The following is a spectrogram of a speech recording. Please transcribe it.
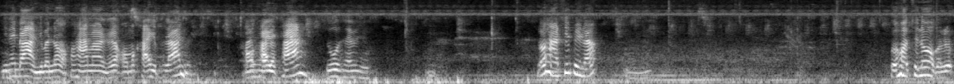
อยู่ในบ้านอยู่บ้านนอกเขาหามาแล้วเออกมาขายอยู่พลานเอามาขายอยู่ทางดูใช่ไหมเนี่ยแล้วหาชิปนี่แล้วอืมเพื่อฮอดชโนกันแล้ว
